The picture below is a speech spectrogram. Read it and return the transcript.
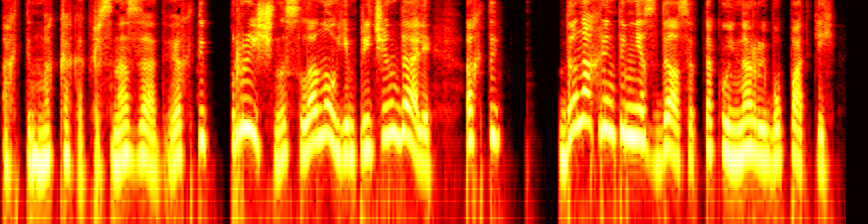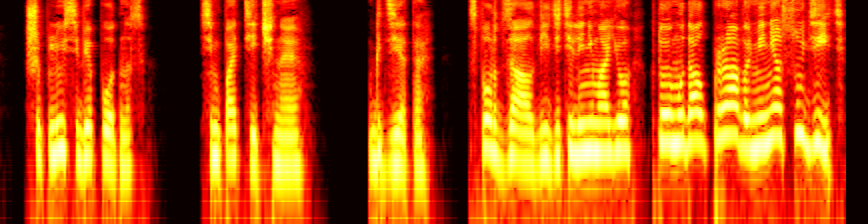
Ах ты макака краснозадая, ах ты прыщ на слоновьем причиндале, ах ты... Да нахрен ты мне сдался, такой на рыбу падкий? Шиплю себе под нос. Симпатичная. Где-то. Спортзал, видите ли, не мое. Кто ему дал право меня судить?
